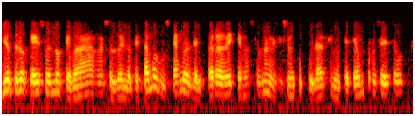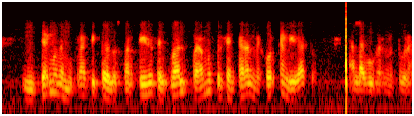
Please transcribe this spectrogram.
yo creo que eso es lo que va a resolver. Lo que estamos buscando desde el PRD, que no sea una decisión popular, sino que sea un proceso interno democrático de los partidos, el cual podamos presentar al mejor candidato a la gubernatura.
